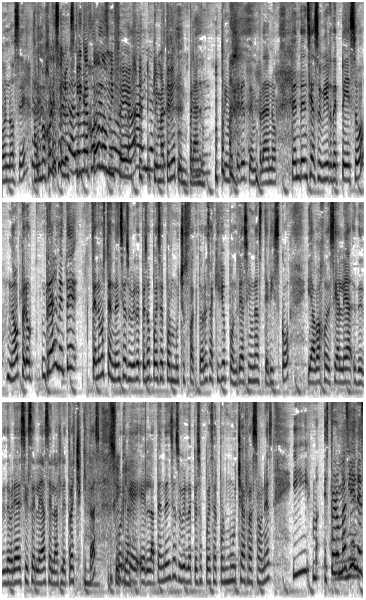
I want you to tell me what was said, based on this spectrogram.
O no sé. A lo mejor eso lo explica todo, mi Fer. Ya. Climaterio temprano. Climaterio temprano. Tendencia a subir de peso, ¿no? Pero realmente tenemos tendencia a subir de peso, puede ser por muchos factores. Aquí yo pondría así un asterisco y abajo decía, lea- de- debería decirse, léase las letras chiquitas, Sí, porque claro. eh, la tendencia a subir de peso puede ser por muchas razones. Y ma- Pero más bien es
